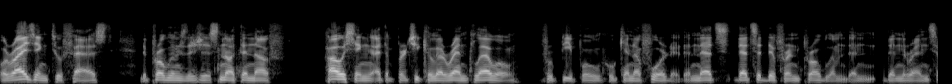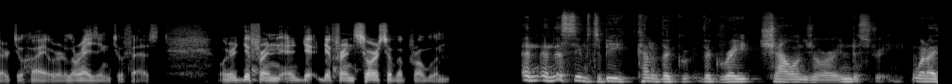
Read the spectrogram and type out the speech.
or rising too fast. The problem is there's just not enough housing at a particular rent level for people who can afford it. And that's that's a different problem than than rents are too high or rising too fast or a different a d- different source of a problem. And and this seems to be kind of the the great challenge of our industry. When I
